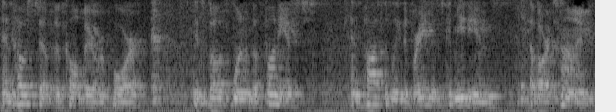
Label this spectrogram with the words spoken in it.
and host of the Colbert Report, is both one of the funniest and possibly the bravest comedians of our time.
